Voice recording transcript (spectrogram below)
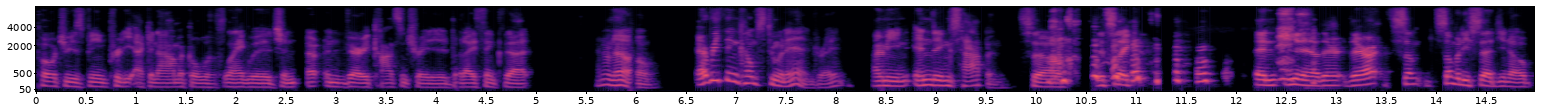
poetry as being pretty economical with language and uh, and very concentrated, but I think that I don't know, everything comes to an end, right? I mean, endings happen, so it's like, and you know, there there are some somebody said, you know,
